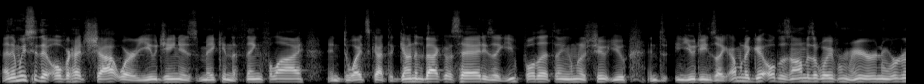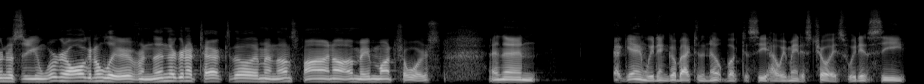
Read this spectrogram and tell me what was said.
And then we see the overhead shot where Eugene is making the thing fly, and Dwight's got the gun in the back of his head. He's like, "You pull that thing, I'm going to shoot you." And Eugene's like, "I'm going to get all the zombies away from here, and we're going to see, and we're all going to live, and then they're going to attack them, and that's fine. I made my choice." And then again, we didn't go back to the notebook to see how we made his choice. We didn't see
